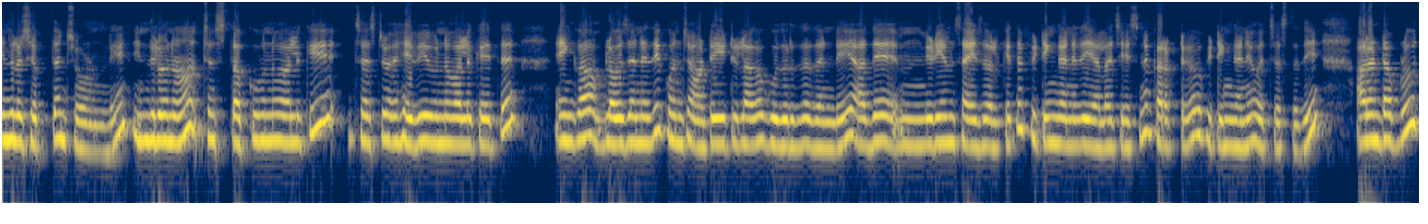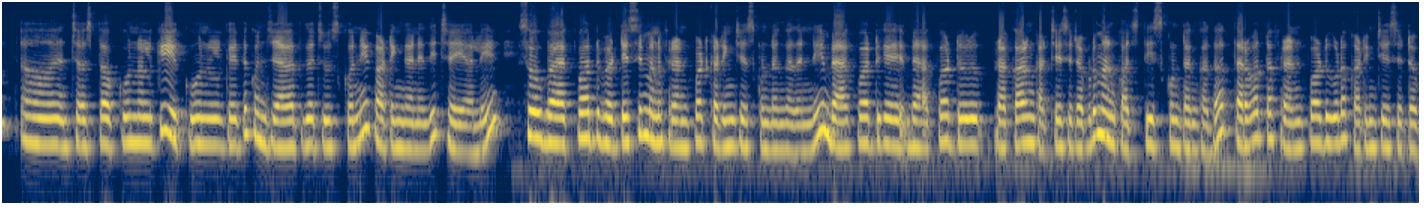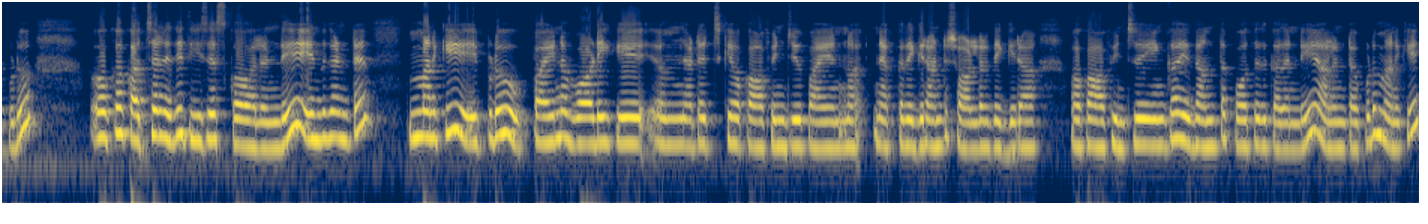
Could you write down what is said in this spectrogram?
ఇందులో చెప్తాను చూడండి. ఇందులోన చెస్ట్ తక్కువ ఉన్న వాళ్ళకి చెస్ట్ హెవీ ఉన్న వాళ్ళకైతే ఇంకా బ్లౌజ్ అనేది కొంచెం అటు ఇటు లాగా కుదురుతుందండి. అదే మీడియం సైజ్ వాళ్ళకైతే ఫిట్టింగ్ అనేది ఎలా చేసినా కరెక్ట్గా ఫిట్టింగ్ అనేది వచ్చేస్తుంది. అలాంటప్పుడు తక్కువ ఉన్న ఎక్కువ ఉన్న అయితే కొంచెం జాగ్రత్తగా చూసుకొని కటింగ్ అనేది చేయాలి. సో బ్యాక్ పార్ట్ పెట్టేసి మనం ఫ్రంట్ పార్ట్ కటింగ్ చేసుకుంటాం కదండి. బ్యాక్ పార్ట్కి బ్యాక్ పార్ట్ ప్రకారం కట్ చేసేటప్పుడు మనం ఖర్చు తీసుకుంటాం కదా. తర్వాత ఫ్రంట్ పార్ట్ కూడా కటింగ్ చేసేటప్పుడు ఒక ఖర్చు అనేది తీసేసుకోవాలండి. ఎందుకంటే మనకి ఇప్పుడు పైన బాడీకి అటాచ్కి ఒక హాఫ్ ఇంచు పైన నెక్ దగ్గర అంటే షోల్డర్ దగ్గర ఒక హాఫ్ ఇంచు ఇంకా ఇదంతా పోతుంది కదండి. అలాంటప్పుడు మనకి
